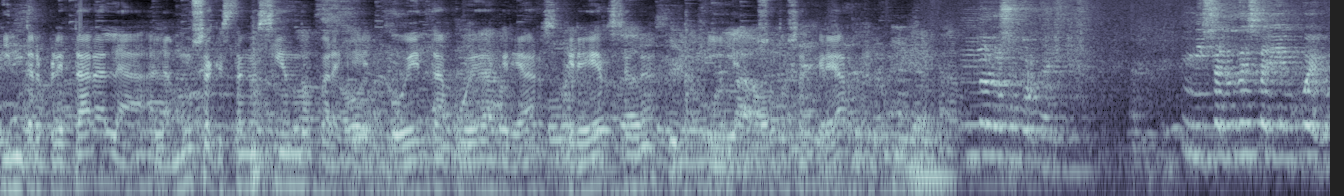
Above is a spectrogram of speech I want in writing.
interpretar a la, a la, musa que están haciendo para que el poeta pueda crear, creérsela y a nosotros a crearla. No lo soportaría. Mi salud estaría en juego.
